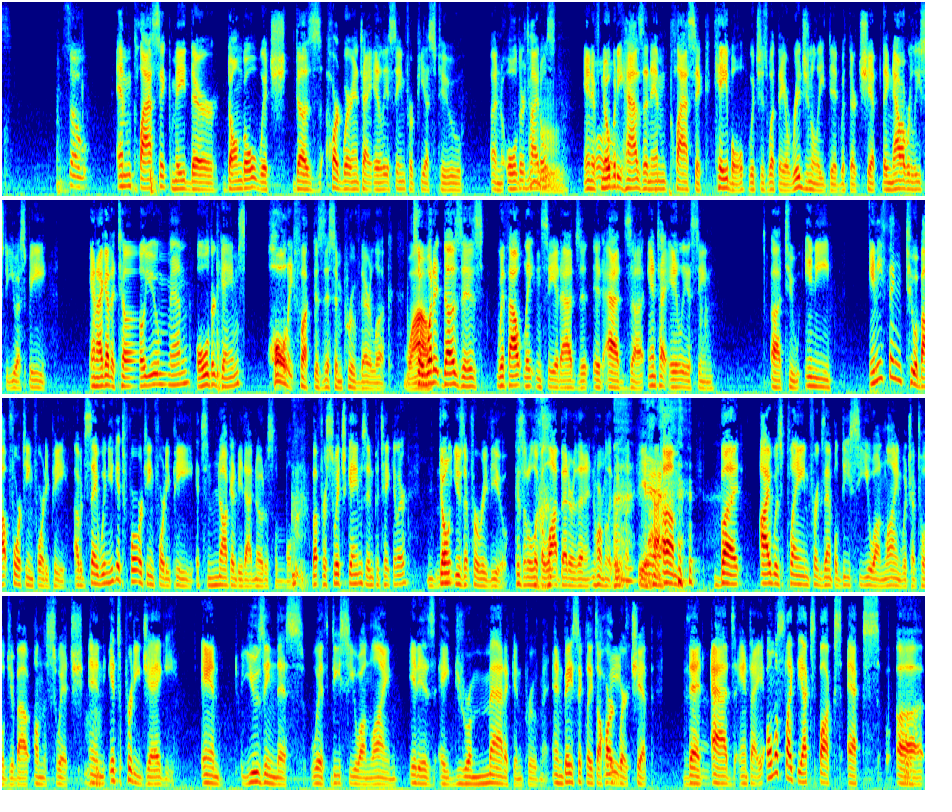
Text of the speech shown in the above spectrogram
So, mClassic made their dongle, which does hardware anti-aliasing for PS2 and older titles. And if oh. nobody has an mClassic cable, which is what they originally did with their chip, they now released a USB. And I got to tell you, man, older games, holy fuck, does this improve their look? Wow. So what it does is, without latency, it adds it, adds uh, anti-aliasing uh, to any anything to about 1440p. I would say when you get to 1440p, it's not going to be that noticeable. But for Switch games in particular, don't use it for review because it'll look a lot better than it normally would. Yeah. Um, but I was playing, for example, DCU Online, which I've told you about on the Switch, and it's pretty jaggy. And using this with DCU Online, it is a dramatic improvement. And basically, it's a hardware chip that adds anti, almost like the Xbox X uh,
